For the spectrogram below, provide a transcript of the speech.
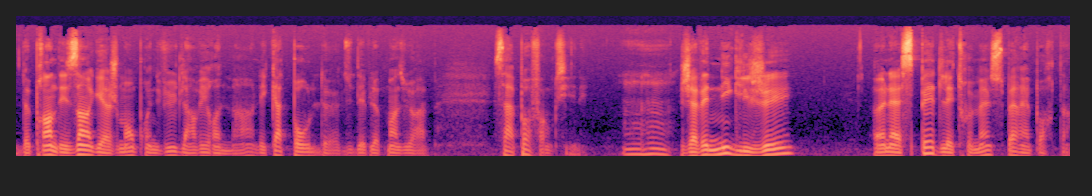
de prendre des engagements au point de vue de l'environnement, les quatre pôles de- du développement durable. Ça n'a pas fonctionné Mhm. j'avais négligé un aspect de l'être humain super important.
